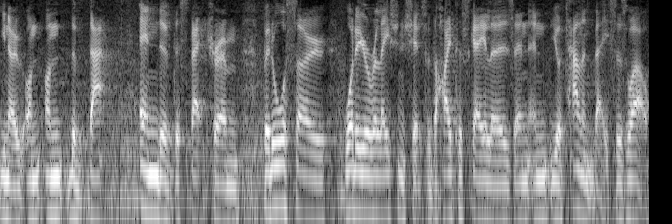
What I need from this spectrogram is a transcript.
you know, on, on the, that end of the spectrum, but also what are your relationships with the hyperscalers and, and your talent base as well?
